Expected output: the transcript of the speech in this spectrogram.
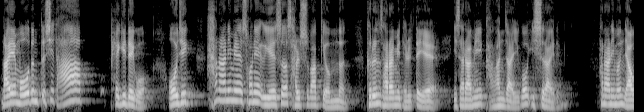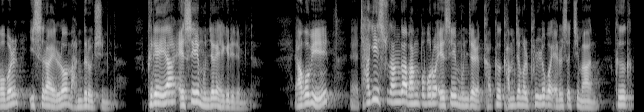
나의 모든 뜻이 다 폐기되고 오직 하나님의 손에 의해서 살 수밖에 없는 그런 사람이 될 때에 이 사람이 강한 자이고 이스라엘입니다. 하나님은 야곱을 이스라엘로 만들어 주십니다. 그래야 에스의 문제가 해결이 됩니다. 야곱이 자기 수단과 방법으로 에스의 문제를 그 감정을 풀려고 애를 썼지만 그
